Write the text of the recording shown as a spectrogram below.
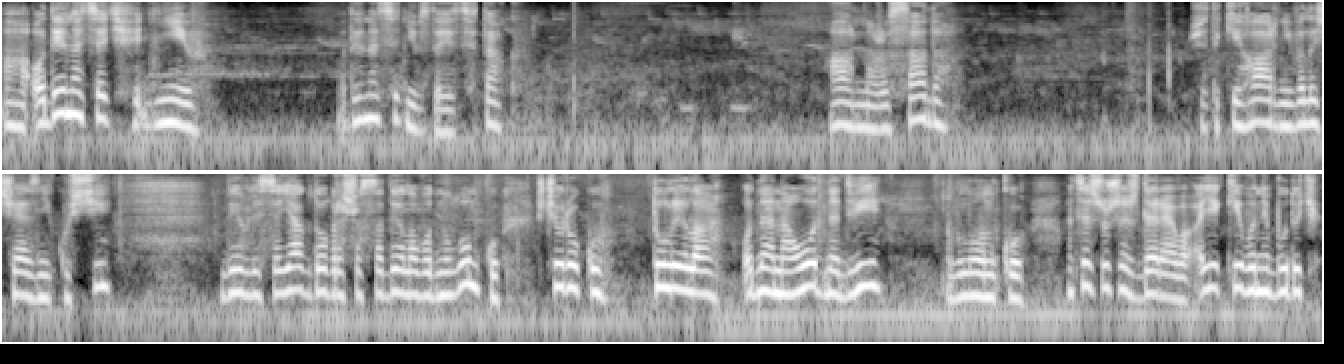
А, 11 днів. 11 днів, здається, так. Гарна розсада. Вже такі гарні, величезні кущі. Дивлюся, як добре, що садила в одну лунку. Щороку тулила одне на одне, дві в лунку. А це ж уже ж дерева. А які вони будуть?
